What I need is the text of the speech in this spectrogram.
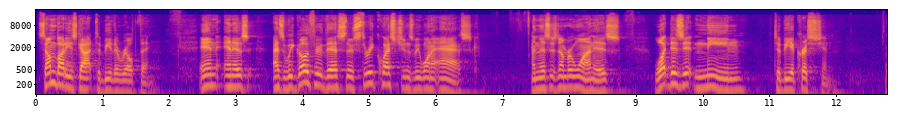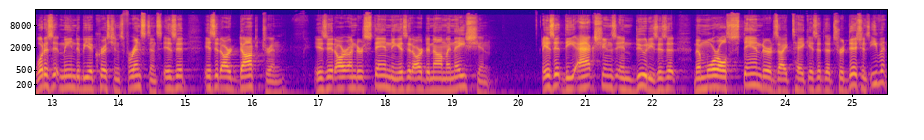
Somebody's got to be the real thing. And, and as, as we go through this, there's three questions we want to ask. And this is number one is what does it mean to be a Christian? What does it mean to be a Christian? For instance, is it, is it our doctrine? Is it our understanding? Is it our denomination? Is it the actions and duties? Is it the moral standards I take? Is it the traditions? Even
